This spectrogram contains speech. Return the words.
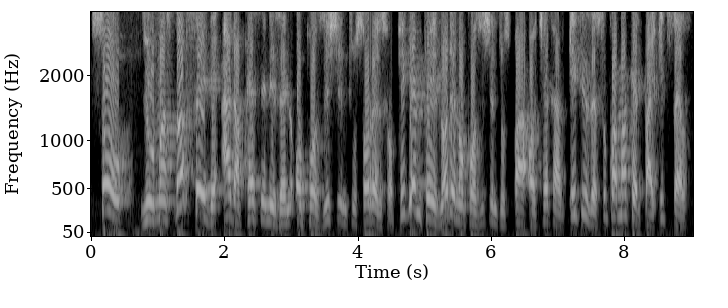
So you must not say the other person is an opposition to Sorenso. Pick n Pay is not an opposition to Spar or Checkers. It is a supermarket by itself.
